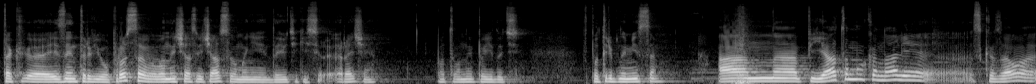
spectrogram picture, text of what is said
так е, із інтерв'ю. Просто вони час від часу мені дають якісь речі, от вони поїдуть в потрібне місце. А на п'ятому каналі е, сказала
